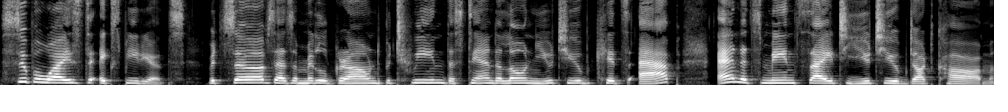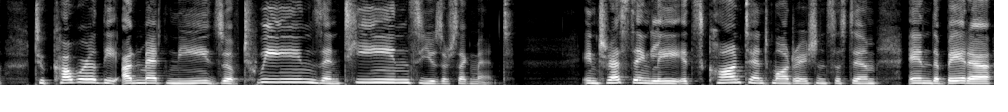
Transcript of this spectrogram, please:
Supervised Experience, which serves as a middle ground between the standalone YouTube Kids app and its main site youtube.com to cover the unmet needs of tweens and teens user segment. Interestingly, its content moderation system in the beta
